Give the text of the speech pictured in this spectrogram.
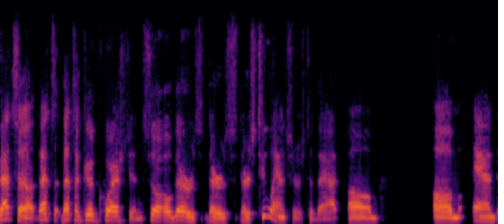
That's a that's a, that's a good question. So there's there's there's two answers to that. Um, um, and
